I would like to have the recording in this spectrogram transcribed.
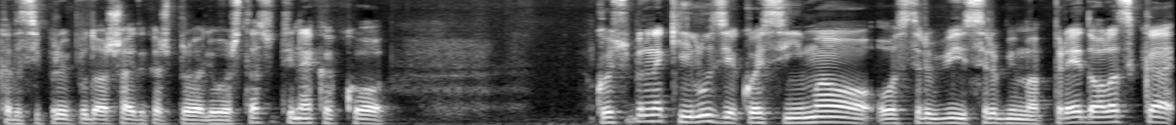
kada si prvi put došao, ajde da kažeš prva ljubav, šta su ti nekako, koje su bile neke iluzije koje si imao o Srbiji i Srbima pre dolaska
